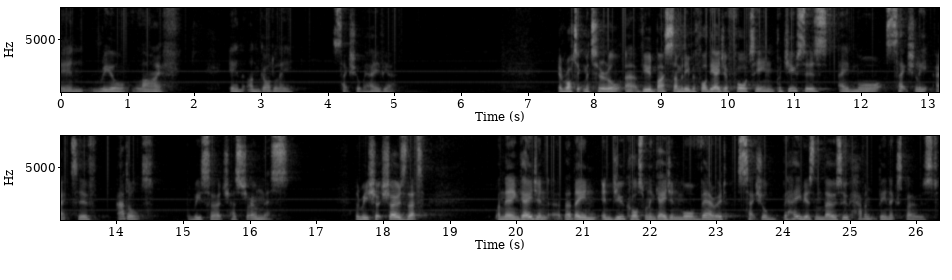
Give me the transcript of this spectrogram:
in real life, in ungodly sexual behavior erotic material uh, viewed by somebody before the age of 14 produces a more sexually active adult. The research has shown this. The research shows that when they engage in, uh, that they in, in due course will engage in more varied sexual behaviors than those who haven't been exposed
